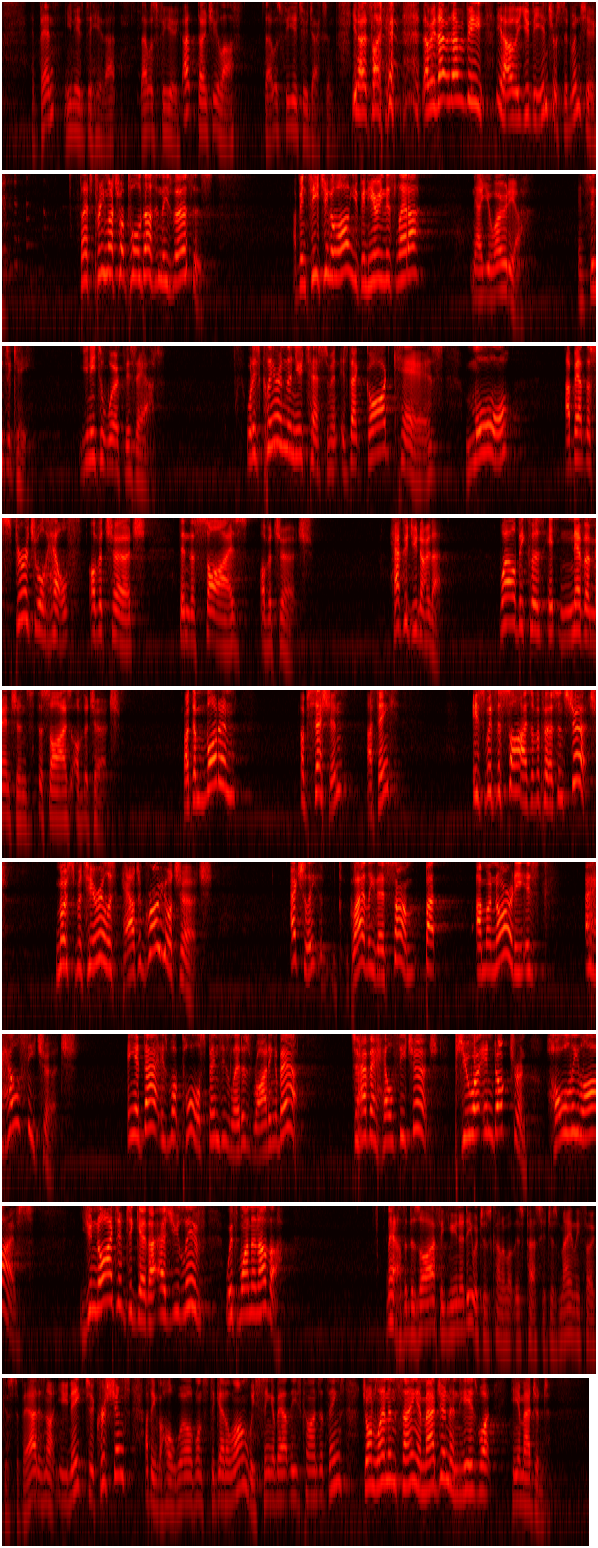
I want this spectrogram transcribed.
Ben, you needed to hear that. That was for you. Oh, don't you laugh. That was for you too, Jackson. You know, it's like, I mean, that, that would be, you know, you'd be interested, wouldn't you? But that's pretty much what Paul does in these verses. I've been teaching along, you've been hearing this letter. Now, Euodia and Syntyche, you need to work this out. What is clear in the New Testament is that God cares more about the spiritual health of a church than the size of a church. How could you know that? Well, because it never mentions the size of the church. Right, the modern obsession, I think, is with the size of a person's church. Most material is how to grow your church. Actually, gladly there's some, but a minority is a healthy church. And yet, that is what Paul spends his letters writing about to have a healthy church, pure in doctrine, holy lives, united together as you live with one another. Now, the desire for unity, which is kind of what this passage is mainly focused about, is not unique to Christians. I think the whole world wants to get along. We sing about these kinds of things. John Lennon saying, Imagine, and here's what he imagined.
